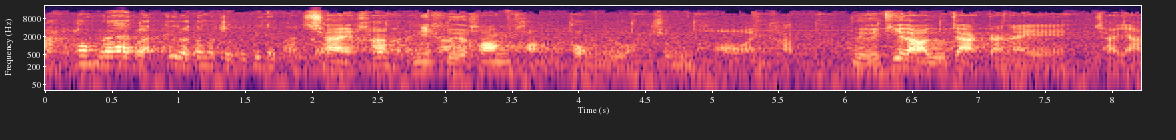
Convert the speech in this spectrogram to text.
อะห้องแรกแหละที่เราต้องมาชมพิพิธภัณฑ์ก่อนใช่ครับ ห้งะไนี่คือห้องของกรมหลวงชุมพรครับ หรือที่เรารู้จักกันในฉายา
